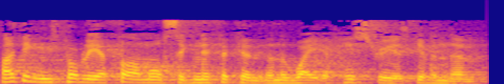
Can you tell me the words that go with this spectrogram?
I think these probably are far more significant than the weight of history has given them.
